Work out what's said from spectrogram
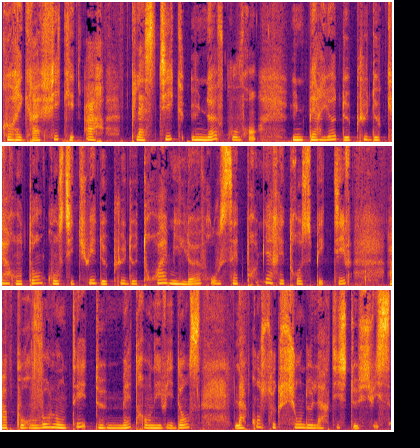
chorégraphique et art plastique, une œuvre couvrant une période de plus de 40 ans constituée de plus de 3000 œuvres où cette première rétrospective a pour volonté de mettre en évidence la construction de l'artiste suisse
